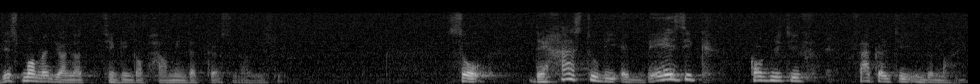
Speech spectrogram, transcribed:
this moment you are not thinking of harming that person, obviously. So there has to be a basic cognitive faculty in the mind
